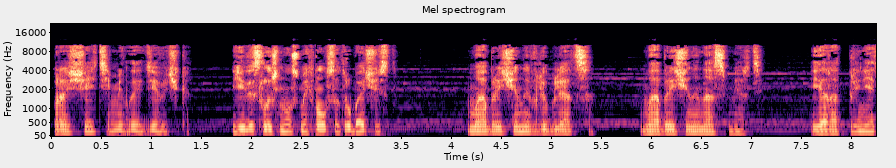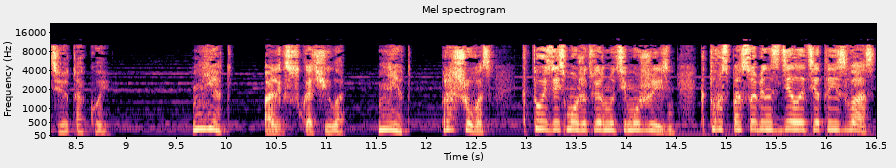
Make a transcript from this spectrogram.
«Прощайте, милая девочка», — еле слышно усмехнулся трубочист. Мы обречены влюбляться. Мы обречены на смерть. Я рад принять ее такой». «Нет!» — Алекс вскочила. «Нет! Прошу вас, кто здесь может вернуть ему жизнь? Кто способен сделать это из вас?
